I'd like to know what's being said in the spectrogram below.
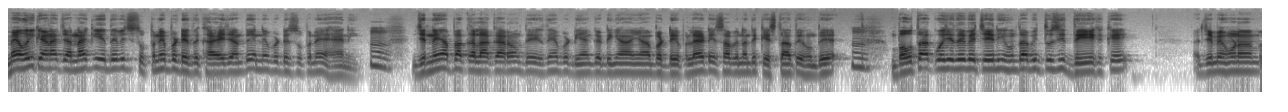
ਮੈਂ ਉਹੀ ਕਹਿਣਾ ਚਾਹੁੰਦਾ ਕਿ ਇਹਦੇ ਵਿੱਚ ਸੁਪਨੇ ਵੱਡੇ ਦਿਖਾਏ ਜਾਂਦੇ ਇੰਨੇ ਵੱਡੇ ਸੁਪਨੇ ਹੈ ਨਹੀਂ। ਜਿੰਨੇ ਆਪਾਂ ਕਲਾਕਾਰਾਂ ਨੂੰ ਦੇਖਦੇ ਹਾਂ ਵੱਡੀਆਂ ਗੱਡੀਆਂ ਜਾਂ ਵੱਡੇ ਫਲੈਟ ਇਹ ਸਭ ਇਹਨਾਂ ਦੇ ਕਿਸ਼ਤਾਂ ਤੇ ਹੁੰਦੇ ਆ। ਬਹੁਤਾ ਕੁਝ ਇਹਦੇ ਵਿੱਚ ਇਹ ਨਹੀਂ ਹੁੰਦਾ ਵੀ ਤੁਸੀਂ ਦੇਖ ਕੇ ਜਿਵੇਂ ਹੁਣ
